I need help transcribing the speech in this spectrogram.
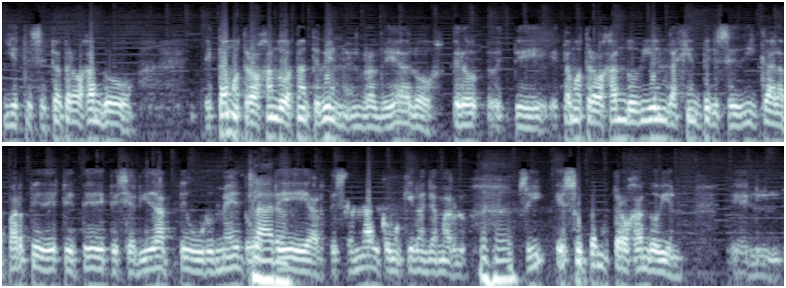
y este se está trabajando, estamos trabajando bastante bien en realidad los, pero este, estamos trabajando bien la gente que se dedica a la parte de este té de especialidad, té gourmet Claro. o té artesanal, como quieran llamarlo. Sí, eso estamos trabajando bien. El,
